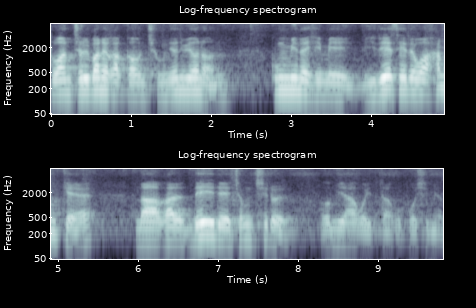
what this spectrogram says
또한 절반에 가까운 청년위원은 국민의힘이 미래 세대와 함께 나아갈 내일의 정치를 의미하고 있다고 보시면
